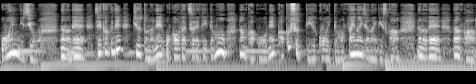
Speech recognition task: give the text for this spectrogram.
多いんですよ。なので、せっかくね、キュートなね、お顔立ちされていても、なんかこうね、隠すっていう行為ってもったいないじゃないですか。なので、なんか、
